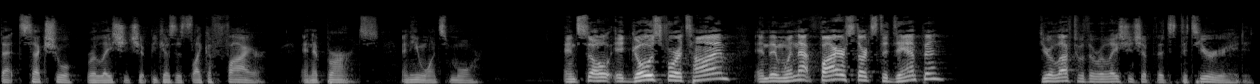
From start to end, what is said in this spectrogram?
that sexual relationship because it's like a fire and it burns and he wants more. And so it goes for a time, and then when that fire starts to dampen, you're left with a relationship that's deteriorated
